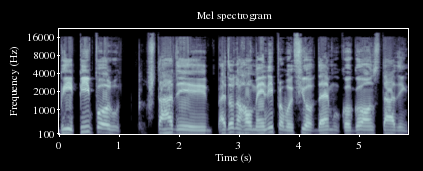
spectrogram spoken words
be people who study i don't know how many probably a few of them who could go on studying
